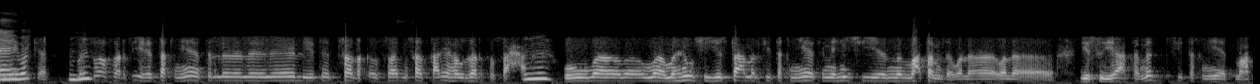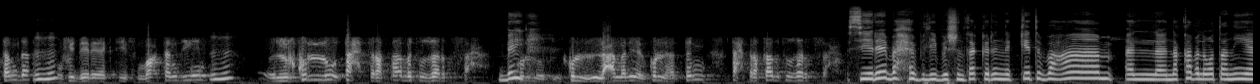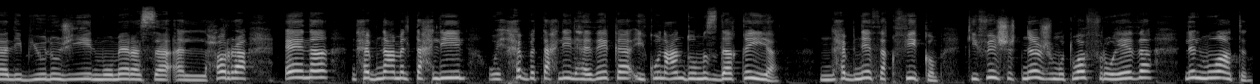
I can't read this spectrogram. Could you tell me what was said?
أيوه. متوفر فيه التقنيات اللي تصادق مصادق عليها وزارة الصحة. وما ماهوش يستعمل في تقنيات ماهيش معتمدة ولا ولا يعتمد في تقنيات معتمدة وفي des réactifs معتمدين. الكل تحت رقابة وزارة الصحة. بي. كل كل العملية كلها تتم تحت رقابة وزارة الصحة. سي رابح بلي باش نذكر إنك كاتب عام النقابة الوطنية لبيولوجي الممارسة الحرة. أنا نحب نعمل تحليل ويحب التحليل هذاك يكون عنده مصداقية. نحب نثق فيكم. كيفاش تنجموا توفروا هذا للمواطن؟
